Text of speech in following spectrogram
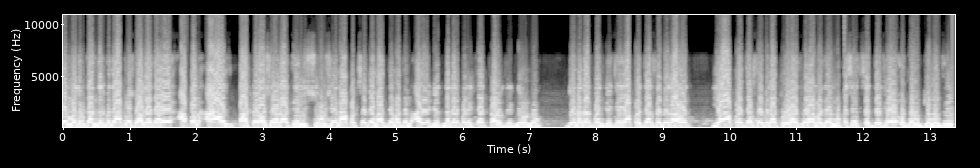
महाजन मधुरमध्ये आपलं स्वागत आहे. आपण आज पाचोरा शहरातील शिवसेना पक्षाच्या माध्यमातून आयोजित नगर परिषद सार्वत्रिक निवडणूक दोन हजार पंचवीसच्या या प्रचार सभेला आहोत. या प्रचार सभेला थोड्याच वेळामध्ये तसेच सध्याचे उपमुख्यमंत्री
